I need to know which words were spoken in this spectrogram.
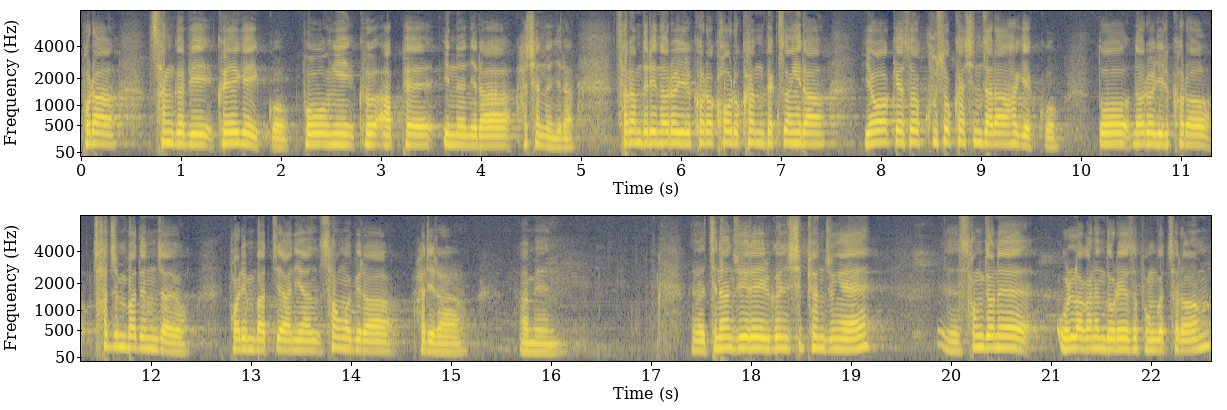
보라 상급이 그에게 있고 보응이 그 앞에 있느니라 하셨느니라. 사람들이 너를 일컬어 거룩한 백성이라 여호와께서 구속하신 자라 하겠고 또 너를 일컬어 찾음 받은 자요. 버림받지 아니한 성읍이라 하리라. 아멘. 지난 주일에 읽은 시편 중에 성전에 올라가는 노래에서 본 것처럼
